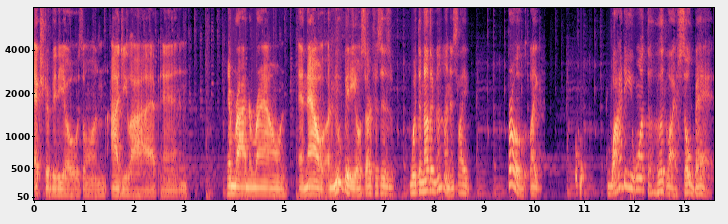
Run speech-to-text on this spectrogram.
extra videos on IG Live and him riding around, and now a new video surfaces with another gun. It's like, bro, like, why do you want the hood life so bad?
